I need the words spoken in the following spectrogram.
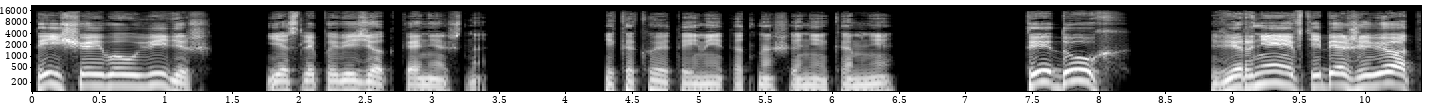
Ты еще его увидишь, если повезет, конечно. И какое это имеет отношение ко мне? Ты дух. Вернее, в тебе живет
